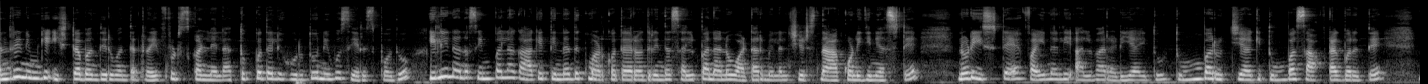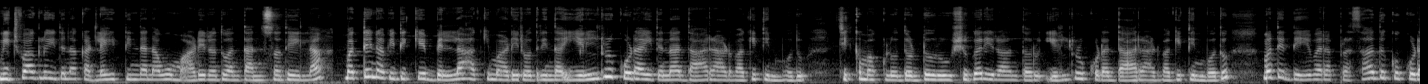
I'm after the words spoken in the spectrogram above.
ಅಂದರೆ ನಿಮಗೆ ಇಷ್ಟ ಬಂದಿರುವಂಥ ಡ್ರೈ ಫ್ರೂಟ್ಸ್ಗಳನ್ನೆಲ್ಲ ತುಪ್ಪದಲ್ಲಿ ಹುರಿದು ನೀವು ಸೇರಿಸ್ಬೋದು. ಇಲ್ಲಿ ನಾನು ಸಿಂಪಲ್ ಆಗಿ ಹಾಗೆ ತಿನ್ನೋದಕ್ಕೆ ಮಾಡ್ಕೋತಾ ಇರೋದ್ರಿಂದ ಸ್ವಲ್ಪ ನಾನು ವಾಟರ್ ಮೆಲನ್ ಶೀಟ್ಸ್ನ ಹಾಕೊಂಡಿದ್ದೀನಿ ಅಷ್ಟೇ. ನೋಡಿ, ಇಷ್ಟೇ ಫೈನಲಿ ಹಲ್ವಾ ರೆಡಿ ಆಯಿತು. ತುಂಬ ರುಚಿಯಾಗಿ, ತುಂಬ ಸಾಫ್ಟಾಗಿ ಬರುತ್ತೆ. ನಿಜವಾಗ್ಲೂ ಇದನ್ನು ಕಡಲೆ ಹಿಟ್ಟಿಂದ ನಾವು ಮಾಡಿರೋದು ಅಂತ ಅನಿಸೋದೇ ಇಲ್ಲ. ಮತ್ತೆ ನಾವು ಇದಕ್ಕೆ ಬೆಲ್ಲ ಹಾಕಿ ಮಾಡಿರೋದ್ರಿಂದ ಎಲ್ಲರೂ ಕೂಡ ಇದನ್ನು ಧಾರಾಳವಾಗಿ ತಿನ್ಬೋದು. ಚಿಕ್ಕ ಮಕ್ಕಳು ದೊಡ್ಡವರು, ಶುಗರ್ ಇರೋ ಅಂಥವ್ರು ಎಲ್ಲರೂ ಕೂಡ ಧಾರಾಳವಾಗಿ ತಿನ್ಬೋದು. ಮತ್ತು ದೇವರ ಪ್ರಸಾದಕ್ಕೂ ಕೂಡ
